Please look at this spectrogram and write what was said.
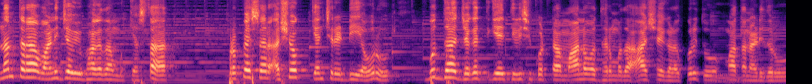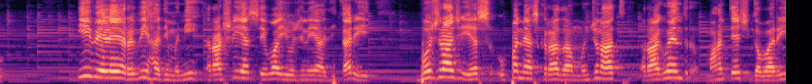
ನಂತರ ವಾಣಿಜ್ಯ ವಿಭಾಗದ ಮುಖ್ಯಸ್ಥ ಪ್ರೊಫೆಸರ್ ಅಶೋಕ್ ಕೆಂಚರೆಡ್ಡಿ ಅವರು ಬುದ್ಧ ಜಗತ್ತಿಗೆ ತಿಳಿಸಿಕೊಟ್ಟ ಮಾನವ ಧರ್ಮದ ಆಶಯಗಳ ಕುರಿತು ಮಾತನಾಡಿದರು. ಈ ವೇಳೆ ರವಿ ಹಾದಿಮನಿ, ರಾಷ್ಟ್ರೀಯ ಸೇವಾ ಯೋಜನೆಯ ಅಧಿಕಾರಿ ಭೋಜರಾಜ್ ಎಸ್, ಉಪನ್ಯಾಸಕರಾದ ಮಂಜುನಾಥ್, ರಾಘವೇಂದ್ರ, ಮಹಂತೇಶ್ ಗವಾರಿ,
